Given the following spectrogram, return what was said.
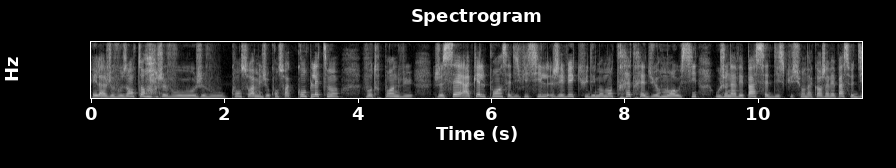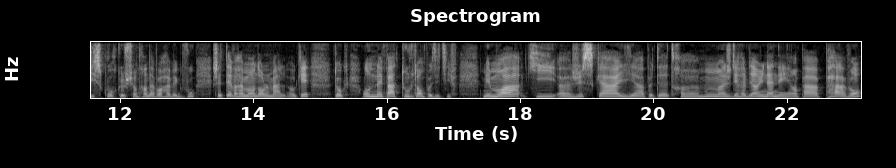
Et là, je vous entends, je vous, je vous conçois, mais je conçois complètement votre point de vue. Je sais à quel point c'est difficile. J'ai vécu des moments très très durs moi aussi où je n'avais pas cette discussion, d'accord? J'avais pas ce discours que je suis en train d'avoir avec vous. J'étais vraiment dans le mal, ok? Donc on n'est pas tout le temps positif. Mais moi qui euh, jusqu'à il y a peut-être, euh, hmm, je dirais bien une année, hein, pas, pas avant,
